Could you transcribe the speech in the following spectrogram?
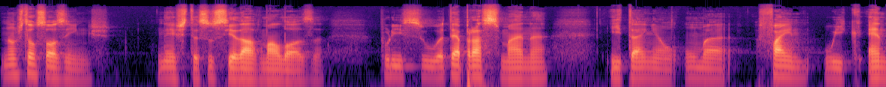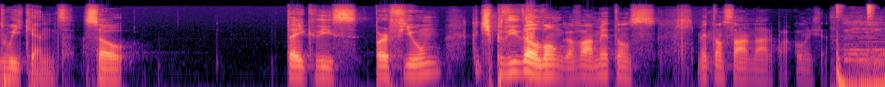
Não estão sozinhos nesta sociedade maldosa. Por isso, até para a semana e tenham uma fine week and weekend. So, take this perfume. Que despedida longa, vá, metam-se metam a andar, pá, com licença.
